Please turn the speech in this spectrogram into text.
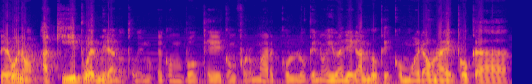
Pero bueno, aquí pues mira, nos tuvimos que, conformar con lo que nos iba llegando, que como era una época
